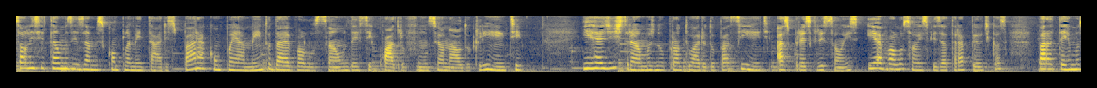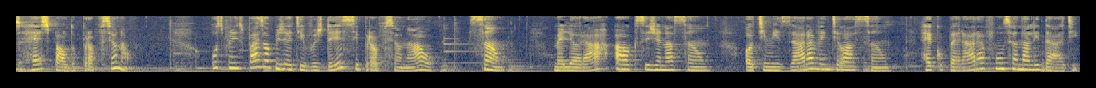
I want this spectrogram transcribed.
solicitamos exames complementares para acompanhamento da evolução desse quadro funcional do cliente e registramos no prontuário do paciente as prescrições e evoluções fisioterapêuticas para termos respaldo profissional. Os principais objetivos desse profissional são melhorar a oxigenação, otimizar a ventilação, recuperar a funcionalidade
